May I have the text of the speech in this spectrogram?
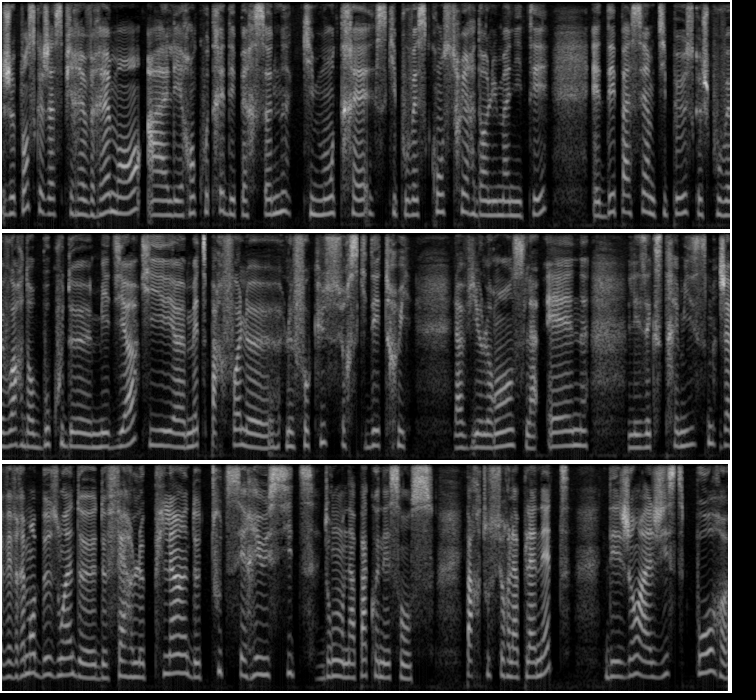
Je pense que j'aspirais vraiment à aller rencontrer des personnes qui montraient ce qui pouvait se construire dans l'humanité et dépasser un petit peu ce que je pouvais voir dans beaucoup de médias qui euh, mettent parfois le, focus sur ce qui détruit. La violence, la haine, les extrémismes. J'avais vraiment besoin de, de faire le plein de toutes ces réussites dont on n'a pas connaissance. Partout sur la planète, des gens agissent pour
